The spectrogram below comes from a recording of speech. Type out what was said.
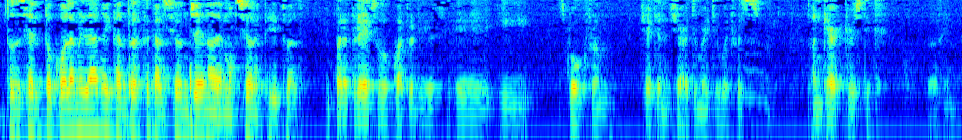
Entonces él tocó la mridanga y cantó esta canción llena de emoción espiritual. Y para tres o cuatro días, eh, he spoke from Chaitanya Charitamrita, which was uncharacteristic of him.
